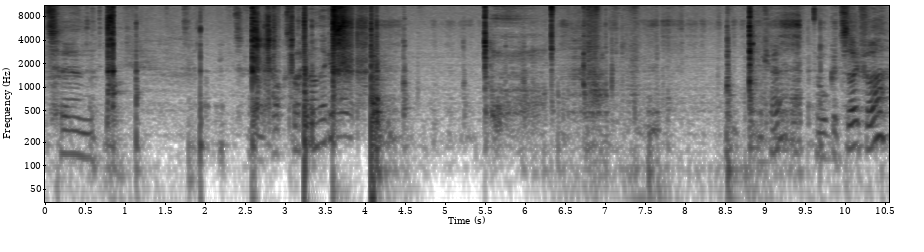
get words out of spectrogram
turn, turn the cocks back on again. Okay, all good so far.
